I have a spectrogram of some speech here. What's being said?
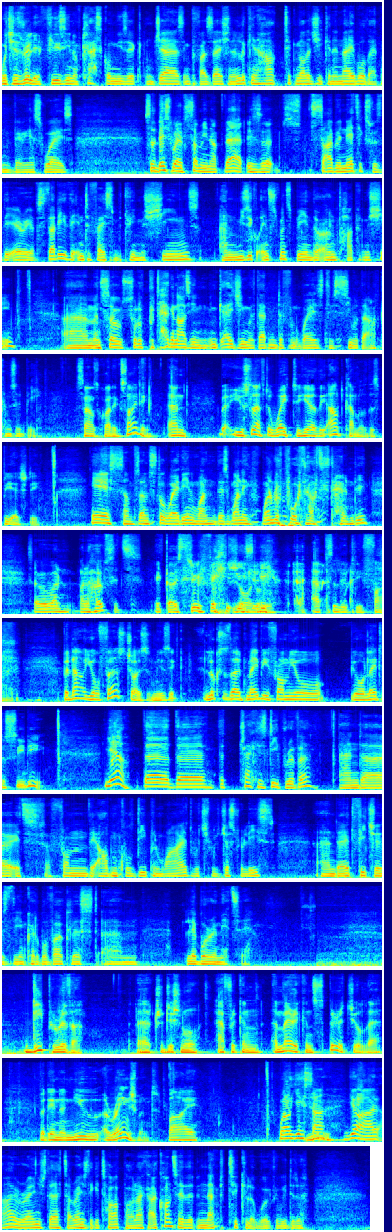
which is really a fusing of classical music and jazz improvisation and looking at how technology can enable that in various ways. So the best way of summing up that is that cybernetics was the area of study, the interfacing between machines and musical instruments being their own type of machine. Um, and so sort of protagonizing, engaging with that in different ways to see what the outcomes would be. Sounds quite exciting. And you still have to wait to hear the outcome of this PhD. Yes, I'm, I'm still waiting. One there's one one report outstanding, so one one hopes it's it goes through fairly sure easily. Absolutely fine. But now your first choice of music looks as though it may be from your your latest CD. Yeah, the the the track is Deep River, and uh, it's from the album called Deep and Wide, which we've just released, and uh, it features the incredible vocalist um, Lebo Remetse. Deep River a traditional African American spiritual there, but in a new arrangement by. Well, yes, uh, yeah, I, I, arranged that. I arranged the guitar part. I, I, can't say that in that particular work that we did a,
